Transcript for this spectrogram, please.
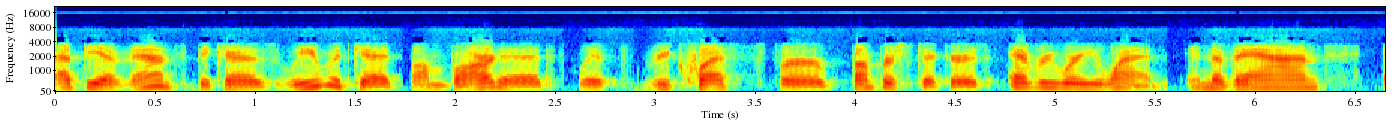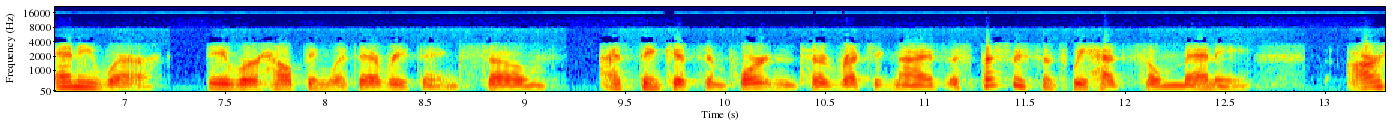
at the events because we would get bombarded with requests for bumper stickers everywhere you went. In the van, anywhere. They were helping with everything. So I think it's important to recognize, especially since we had so many. Our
